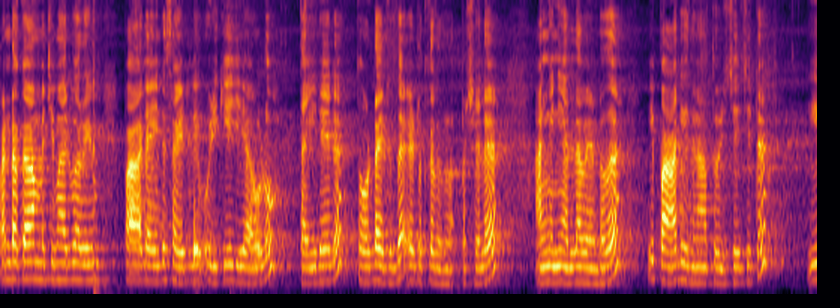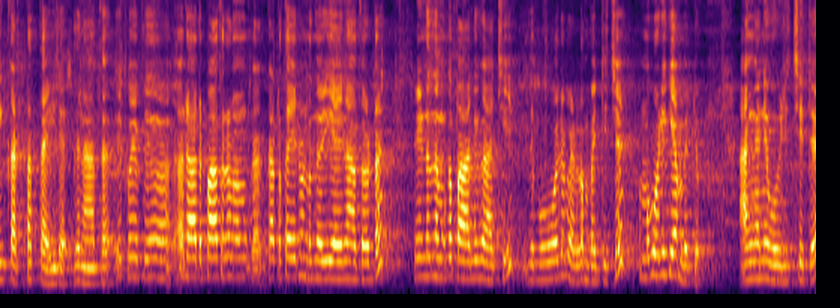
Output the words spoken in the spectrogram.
പണ്ടൊക്കെ അമ്മച്ചിമാർ പറയും പാൽ അതിന്റെ സൈഡിൽ ഒഴിക്കുകയേ ചെയ്യാവുള്ളൂ. തൈരയിൽ തൊടരുത് എടുക്കരുതെന്ന് പക്ഷേ അങ്ങനെയല്ല വേണ്ടത്. ഈ പാൽ ഇതിനകത്ത് ഒഴിച്ചേച്ചിട്ട് ഈ കട്ട തൈര് ഇതിനകത്ത് ഇപ്പോൾ ഒരു നമുക്ക് കട്ട തൈരുണ്ടെന്ന് ഒഴി അതിനകത്തോട്ട് വീണ്ടും നമുക്ക് പാൽ കാച്ചി ഇതുപോലെ വെള്ളം പറ്റിച്ച് നമുക്ക് ഒഴിക്കാൻ പറ്റും. അങ്ങനെ ഒഴിച്ചിട്ട്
